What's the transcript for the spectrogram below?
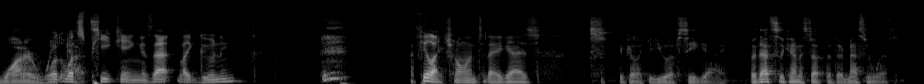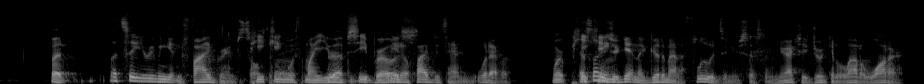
water weight What, what's cuts. peaking? Is that like gooning? I feel like trolling today, guys. if you're like a UFC guy. But that's the kind of stuff that they're messing with. But let's say you're even getting five grams of salt. Peaking today, with my UFC bros. You know, five to ten, whatever. We're peaking. As long as you're getting a good amount of fluids in your system and you're actually drinking a lot of water,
